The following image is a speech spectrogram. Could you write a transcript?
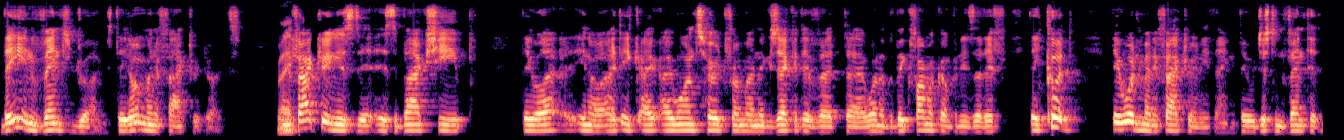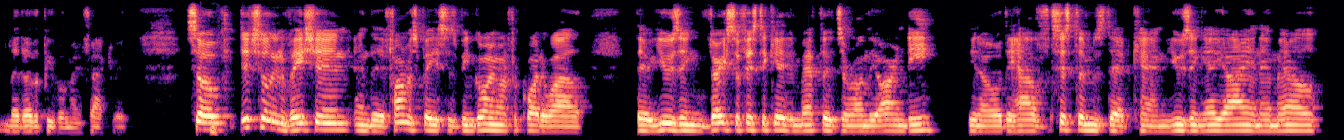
they invent drugs. They don't manufacture drugs. Right. Manufacturing is the is the black sheep. They will, you know, I think I, I once heard from an executive at uh, one of the big pharma companies that if they could, they wouldn't manufacture anything. They would just invent it, and let other people manufacture it. So digital innovation and the pharma space has been going on for quite a while. They're using very sophisticated methods around the R&D. You know, they have systems that can, using AI and ML,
